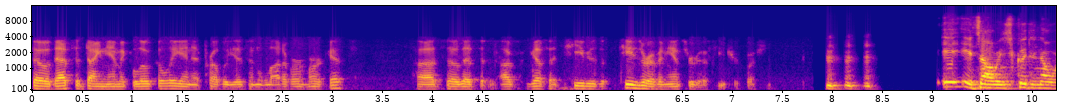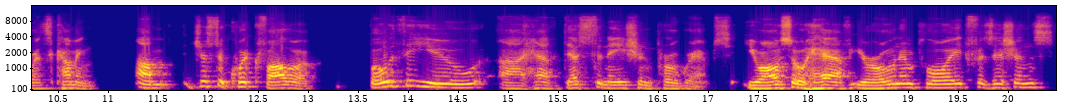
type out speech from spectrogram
So that's a dynamic locally, and it probably is in a lot of our markets. Uh, so that's, a, I guess, a teaser, teaser of an answer to a future question. it's always good to know what's coming. Um, just a quick follow up. Both of you uh, have destination programs. You also have your own employed physicians,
